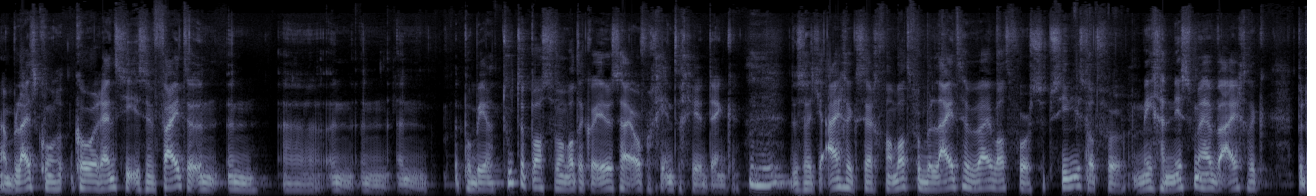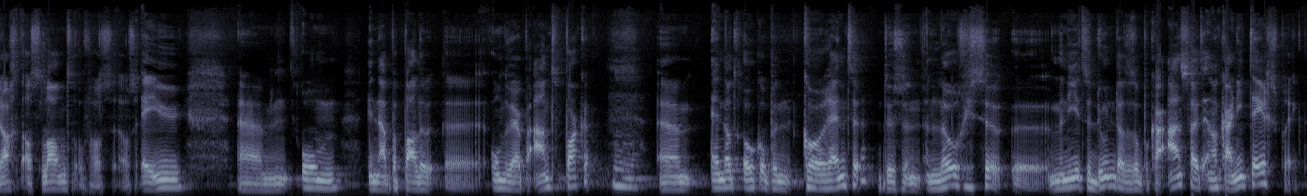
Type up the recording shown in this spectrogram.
Nou, beleidscoherentie is in feite een, een, eh, een, een, een, het proberen toe te passen van wat ik al eerder zei over geïntegreerd denken. Dus dat je eigenlijk zegt van wat voor beleid hebben wij, wat voor subsidies, wat voor mechanismen hebben we eigenlijk bedacht als land of als, als EU ehm, om inderdaad bepaalde eh, onderwerpen aan te pakken. Ehm, en dat ook op een coherente, dus een, een logische eh, manier te doen, dat het op elkaar aansluit en elkaar niet tegenspreekt.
